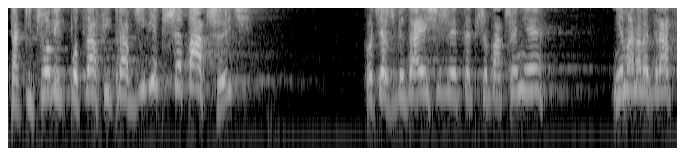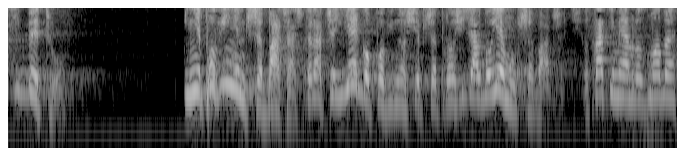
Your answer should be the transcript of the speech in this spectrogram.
taki człowiek potrafi prawdziwie przebaczyć, chociaż wydaje się, że to przebaczenie nie ma nawet racji bytu. I nie powinien przebaczać, to raczej jego powinno się przeprosić albo jemu przebaczyć. Ostatnio miałem rozmowę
